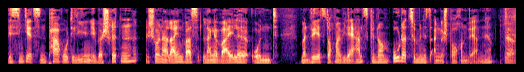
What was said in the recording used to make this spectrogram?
es sind jetzt ein paar rote Linien überschritten, schon allein was Langeweile und man will jetzt doch mal wieder ernst genommen oder zumindest angesprochen werden. Ja? Ja.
